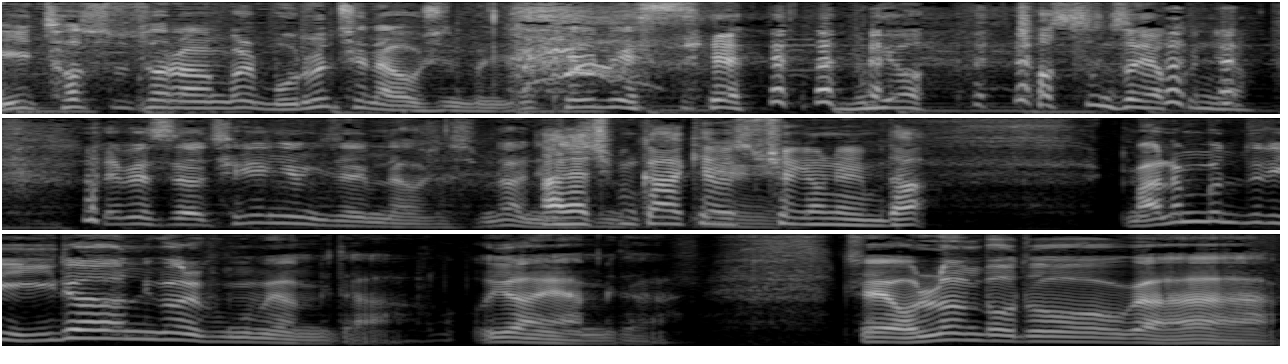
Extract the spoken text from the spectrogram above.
이 첫 순서라는 걸 모른 채 나오신 분이죠. KBS의. 무려 첫 순서였군요. KBS 최경영 기자님 나오셨습니다. 안녕하십니까. KBS 예. 최경영입니다. 많은 분들이 이런 걸 궁금해 합니다. 의아해 합니다. 제 언론 보도가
